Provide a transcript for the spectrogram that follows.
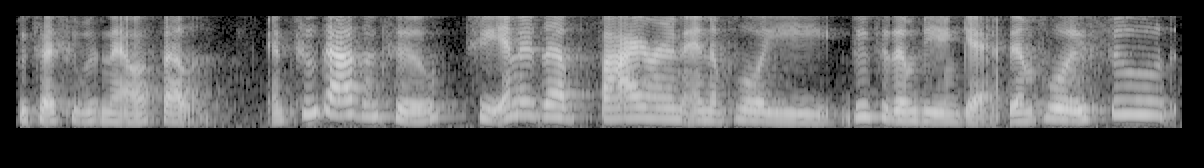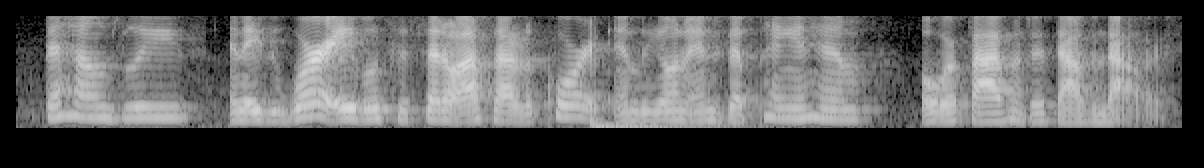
because she was now a felon. In 2002, she ended up firing an employee due to them being gay. The employee sued the Helmsleys and they were able to settle outside of the court, and Leona ended up paying him over $500,000.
